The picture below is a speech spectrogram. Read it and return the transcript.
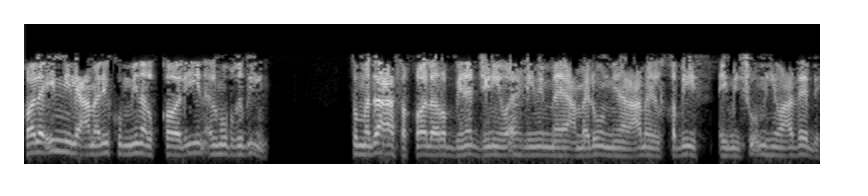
قال إني لعملكم من القالين المبغضين. ثم دعا فقال رب نجني وأهلي مما يعملون من العمل الخبيث أي من شؤمه وعذابه.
